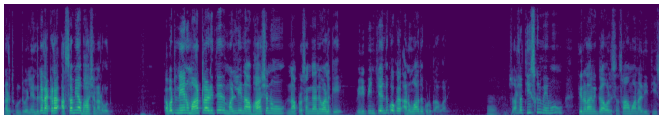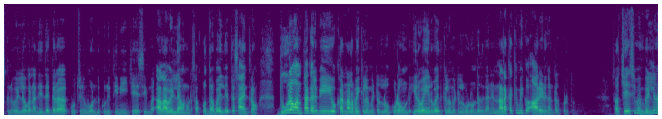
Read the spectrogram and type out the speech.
నడుచుకుంటూ వెళ్ళాను ఎందుకంటే అక్కడ అసమయ భాష నడవదు. కాబట్టి నేను మాట్లాడితే మళ్ళీ నా భాషను నా ప్రసంగాన్ని వాళ్ళకి వినిపించేందుకు ఒక అనువాదకుడు కావాలి. సో అట్లా తీసుకుని మేము తినడానికి కావలసిన సామాన్ అది తీసుకుని వెళ్ళి ఒక నది దగ్గర కూర్చుని వండుకుని తిని చేసి అలా వెళ్ళామన్నమాట. పొద్దున బయలుదేరితే సాయంత్రం. దూరం అంతా కలిపి ఒక నలభై కిలోమీటర్లు కూడా ఉండ ఇరవై ఇరవై ఐదు కిలోమీటర్లు కూడా ఉండదు కానీ నడకకి మీకు ఆరేడు గంటలు పడుతుంది. సో చేసి మేము వెళ్ళిన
